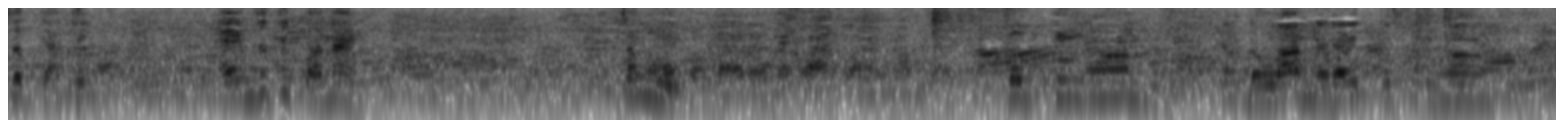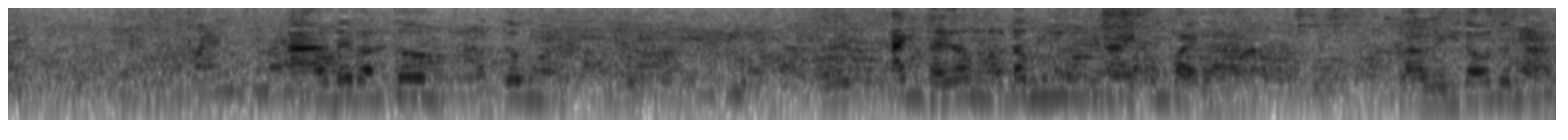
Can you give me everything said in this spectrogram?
rất là thích. Em rất thích quán này. Không vậy? cực kỳ ngon. Đồ ăn ở đây cực kỳ ngon à ở đây bán cơm bán cơm đây, anh thấy không? Nó đông như thế này không phải là là lý do đơn giản.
